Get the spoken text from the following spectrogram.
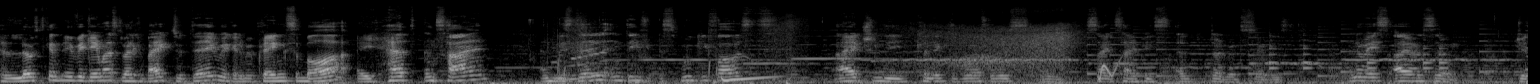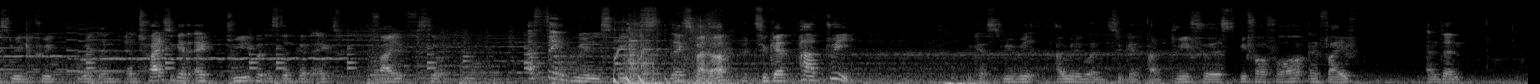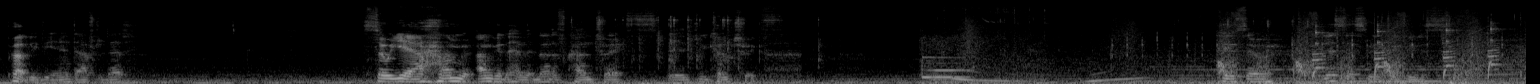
Hello Scandinavia gamers, welcome back. Today we're gonna be playing some more A Hat in Time and we're still in the spooky forests. I actually collected one of those uh, side side piece. I don't want to show these. Anyways, I also just really quick went and, and tried to get Act 3 but instead got Act 5 so I think we'll speed this next part up to get part 3 because we re I really want to get part 3 first before 4 and 5 and then probably the end after that. So yeah, I'm I'm gonna have a lot of contracts, uh, contracts. Okay, so let's just quickly.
